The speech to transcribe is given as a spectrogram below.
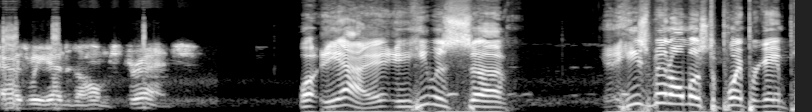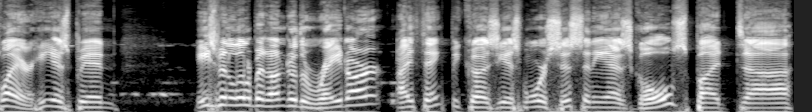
as we head to the home stretch. Well, yeah, he was. Uh, he's been almost a point per game player. He has been. He's been a little bit under the radar, I think, because he has more assists than he has goals. But uh,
